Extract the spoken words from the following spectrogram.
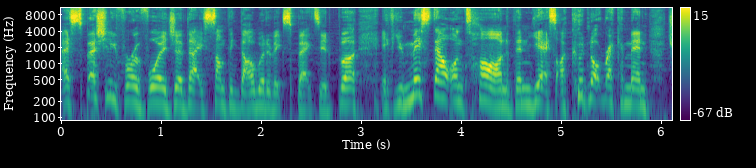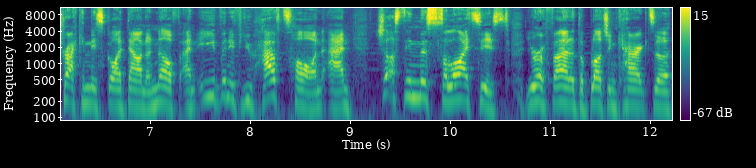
especially for a Voyager. That is something that I would have expected. But if you missed out on Tarn, then yes, I could not recommend tracking this guy down enough and even if you have Tarn and just in the slightest you're a fan of the Bludgeon character,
